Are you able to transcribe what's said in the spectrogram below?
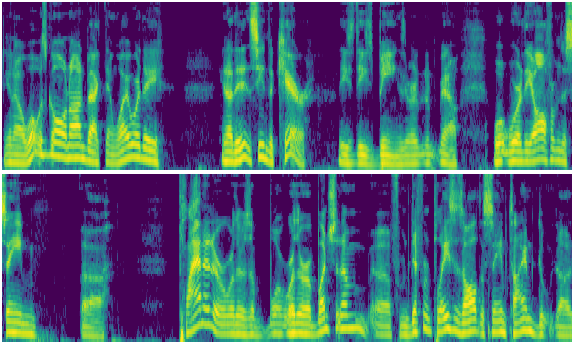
You know, what was going on back then? Why were they you know, they didn't seem to care these these beings or you know, were, they all from the same uh planet, or were there a were there a bunch of them uh, from different places all at the same time, do, uh,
